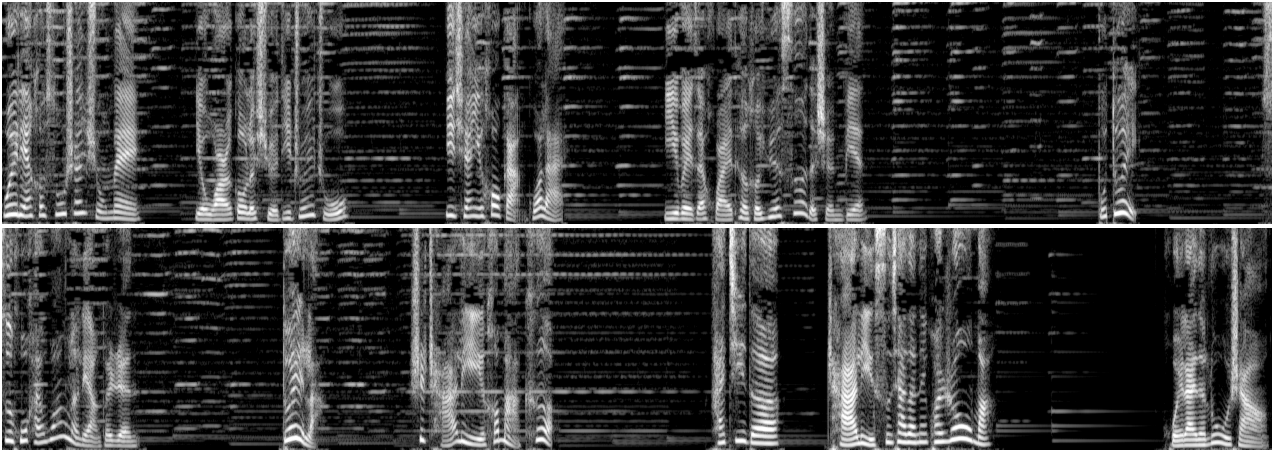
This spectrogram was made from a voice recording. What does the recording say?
威廉和苏珊兄妹也玩够了雪地追逐，一前一后赶过来，依偎在怀特和约瑟的身边。不对，似乎还忘了两个人。对了，是查理和马克。还记得？查理撕下的那块肉吗？回来的路上，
